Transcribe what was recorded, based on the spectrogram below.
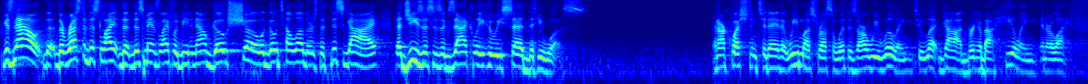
Because now the, the rest of this, life, the, this man's life would be to now go show and go tell others that this guy, that Jesus is exactly who he said that he was. And our question today that we must wrestle with is are we willing to let God bring about healing in our life?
